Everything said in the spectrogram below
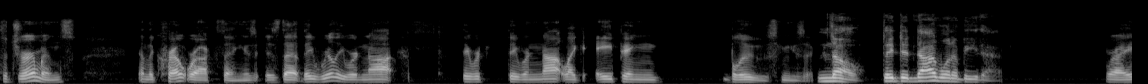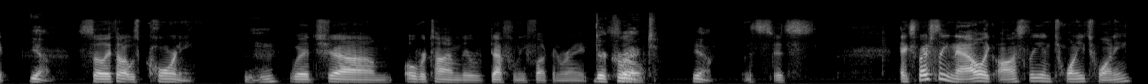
the Germans and the krautrock thing is is that they really were not they were they were not like aping blues music, No, they did not want to be that. right? Yeah. So they thought it was corny, hmm which um, over time they were definitely fucking right. They're So yeah. it's it's especially now, like honestly, in 2020,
